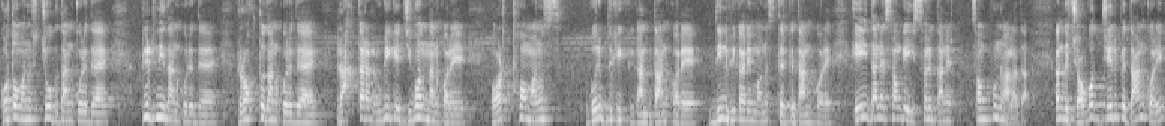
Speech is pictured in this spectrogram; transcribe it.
কত মানুষ চোখ দান করে দেয়, কিডনি দান করে দেয়, রক্ত দান করে দেয়, ডাক্তার রুগীকে জীবন দান করে। অর্থ মানুষ গরিব দুঃখীকে দান করে, দিন ভিখারি মানুষদেরকে দান করে, এই দানের সঙ্গে ঈশ্বরের দানের সম্পূর্ণ আলাদা। কারণ কি জগৎ যে রূপে দান করে,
